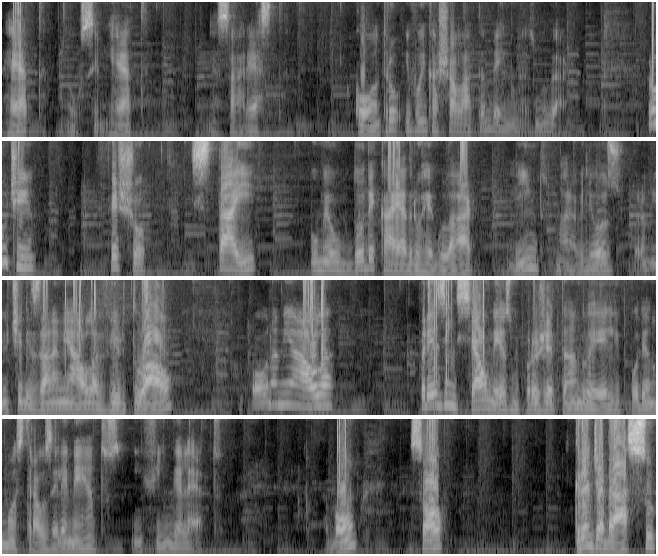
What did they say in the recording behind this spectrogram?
reta, ou semi-reta, essa aresta. Ctrl e vou encaixar lá também, no mesmo lugar. Prontinho, fechou. Está aí o meu dodecaedro regular, lindo, maravilhoso, para me utilizar na minha aula virtual ou na minha aula presencial mesmo, projetando ele, podendo mostrar os elementos, enfim, deleto. Tá bom? Pessoal, Grande abraço,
